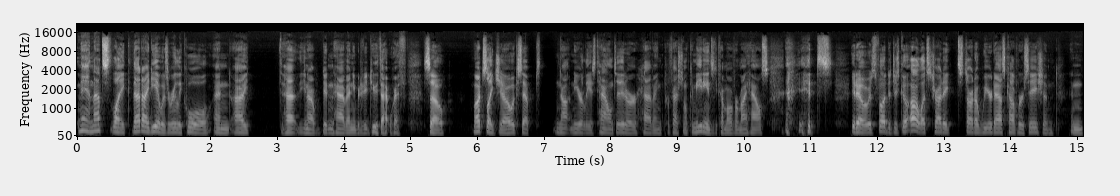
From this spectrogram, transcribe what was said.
man, that's like that idea was really cool, and I had you know didn't have anybody to do that with. So much like Joe, except not nearly as talented or having professional comedians to come over my house. It's you know it was fun to just go, oh, let's try to start a weird ass conversation and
